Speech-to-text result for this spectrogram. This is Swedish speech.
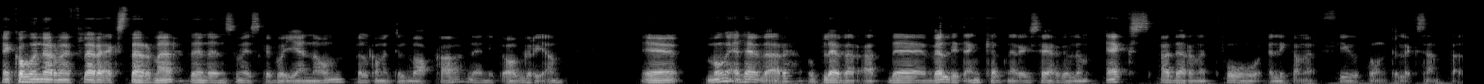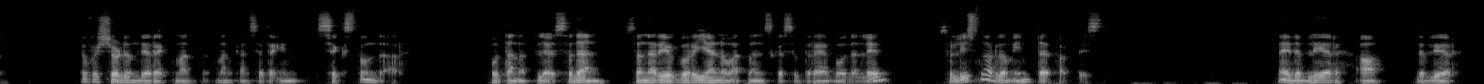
Ekvationer med flera extermer, det är den som vi ska gå igenom. Välkommen tillbaka, det är Nick Agrian. Eh, många elever upplever att det är väldigt enkelt när jag säger till dem x är därmed 2 är lika med 14 till exempel. Då förstår de direkt att man kan sätta in 16 där utan att lösa den. Så när jag går igenom att man ska subtrahera båda led så lyssnar de inte faktiskt. Nej, det blir, ja, det blir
